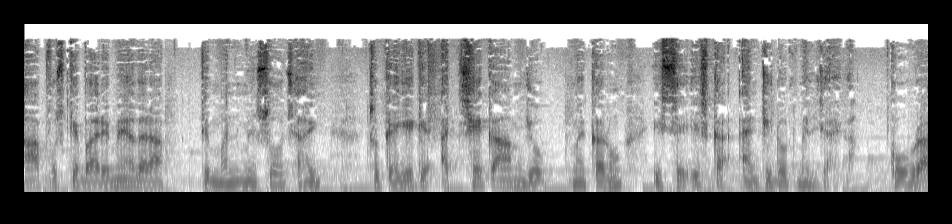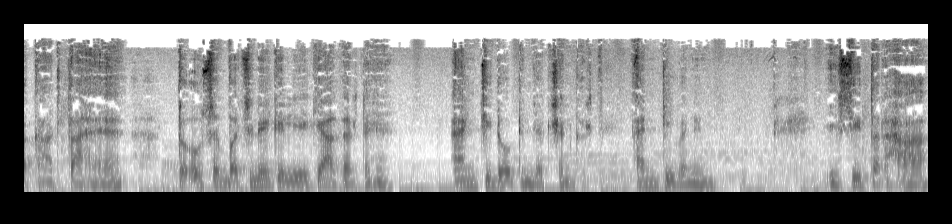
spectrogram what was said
आप उसके बारे में अगर आपके मन में सोच आई तो कहिए कि अच्छे काम जो मैं करूँ, इससे इसका एंटीडोट मिल जाएगा. कोबरा काटता है तो उसे बचने के लिए क्या करते हैं? एंटीडोट इंजेक्शन करते हैं। एंटी वेनिन इसी तरह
